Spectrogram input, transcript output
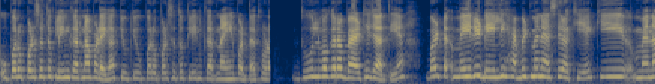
ऊपर ऊपर से तो क्लीन करना पड़ेगा, क्योंकि ऊपर ऊपर से तो क्लीन करना ही पड़ता है, थोड़ा धूल वगैरह बैठ ही जाती है। बट मेरी डेली हैबिट मैंने ऐसी रखी है कि मैं ना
